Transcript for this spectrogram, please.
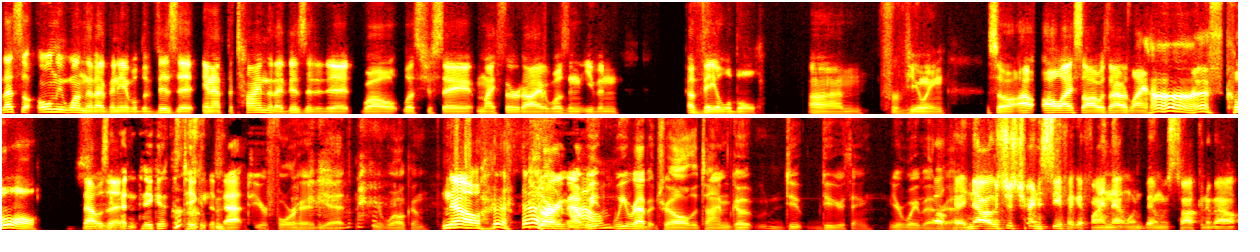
that's the only one that I've been able to visit. And at the time that I visited it, well, let's just say my third eye wasn't even available um, for viewing. So I, all I saw was I was like, "Huh, that's cool." That was you it. hadn't taken taken the bat to your forehead yet. You're welcome. No. Sorry, Matt. Wow. We, we rabbit trail all the time. Go do do your thing. You're way better. at Okay. it. No, I was just trying to see if I could find that one Ben was talking about.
